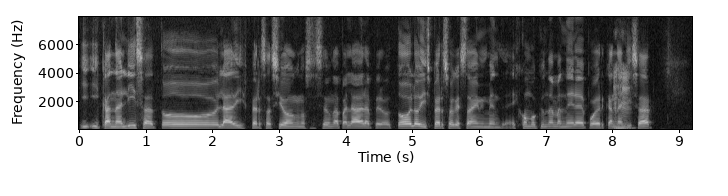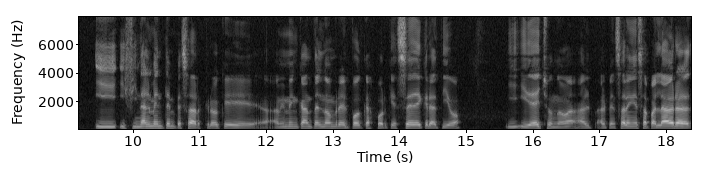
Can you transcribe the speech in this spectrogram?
y, y canaliza toda la dispersación, no sé si es una palabra, pero todo lo disperso que estaba en mi mente. Es como que una manera de poder canalizar y, finalmente empezar. Creo que a mí me encanta el nombre del podcast porque es sede creativo. Y, de hecho, ¿no? Al, pensar en esa palabra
